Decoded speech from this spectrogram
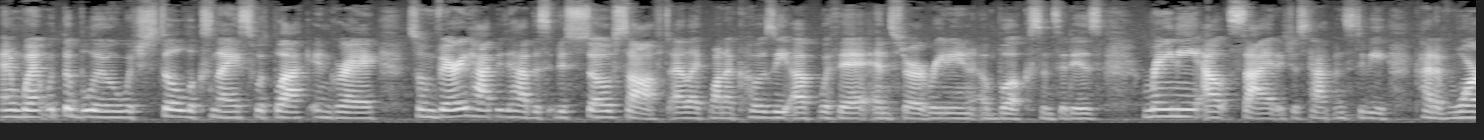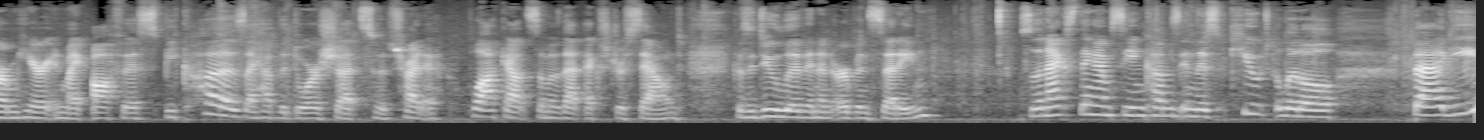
and went with the blue, which still looks nice with black and gray. So I'm very happy to have this. It is so soft. I like want to cozy up with it and start reading a book since it is rainy outside. It just happens to be kind of warm here in my office because I have the door shut, so to try to block out some of that extra sound because I do live in an urban setting. So the next thing I'm seeing comes in this cute little baggie,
